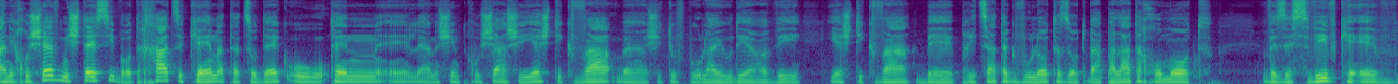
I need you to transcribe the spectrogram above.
אני חושב משתי סיבות. אחת זה כן, אתה צודק, הוא נותן אה, לאנשים תחושה שיש תקווה בשיתוף פעולה יהודי-ערבי, יש תקווה בפריצת הגבולות הזאת, בהפלת החומות, וזה סביב כאב,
